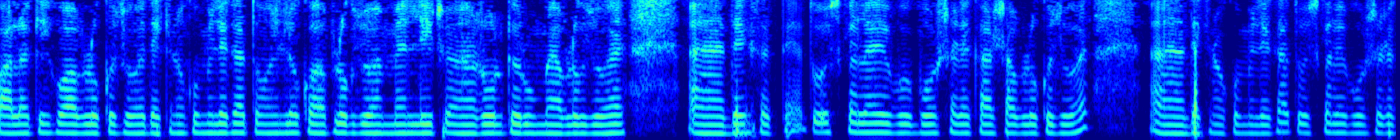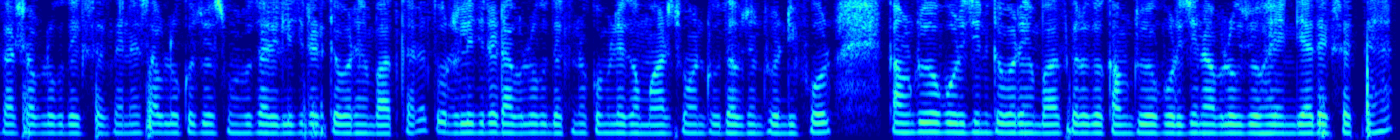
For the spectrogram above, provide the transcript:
Palaki को आप लोग को जो है देखने को मिलेगा। तो इन लोग को आप लोग जो है मेन लीड रोल के रूम में आप लोग जो है देख सकते हैं। तो इसके अलावा बहुत सारे कास्ट आप लोग को जो है देखने को मिलेगा। तो इसके अलावा बहुत सारे कास्ट आप लोग देख सकते हैं। आप लोग को जो इस मूवी का रिलीज़ डेट के बारे में बात करें तो रिलीज़ डेट आप लोग को देखने को मिलेगा March one two thousand twenty four country of origin के बारे में बात करें तो काउंट्री ऑफ़ ओरिजिन आप लोग जो है इंडिया देख सकते हैं।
